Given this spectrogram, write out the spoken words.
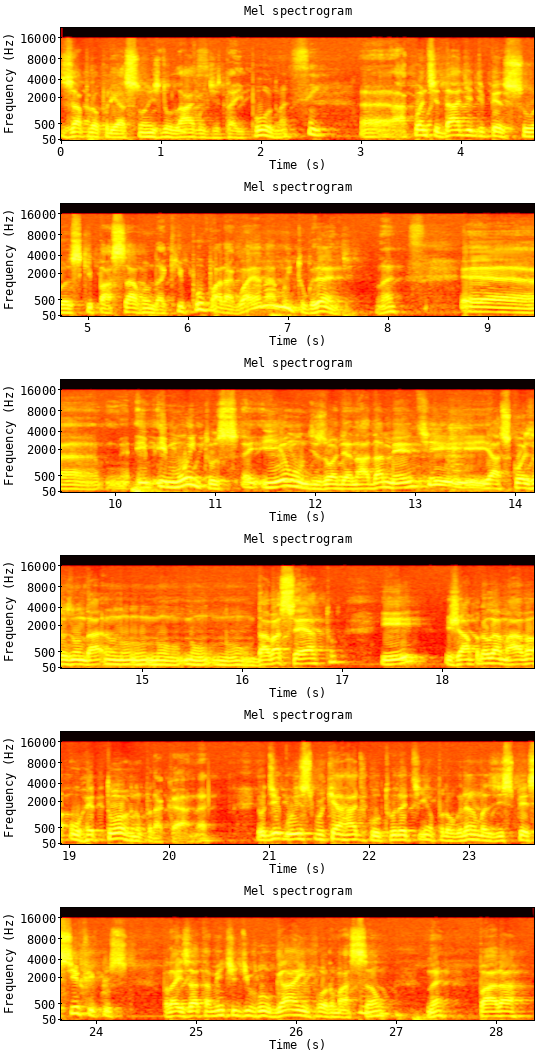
desapropriações do lago de Itaipu, né? Sim. Uh, a quantidade de pessoas que passavam daqui para o Paraguai era muito grande. Né? É, e, e, muitos iam desordenadamente e as coisas não, da, não, não, não, não dava certo e já programava o retorno para cá. Né? Eu digo isso porque a Rádio Cultura tinha programas específicos para exatamente divulgar a informação né, para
